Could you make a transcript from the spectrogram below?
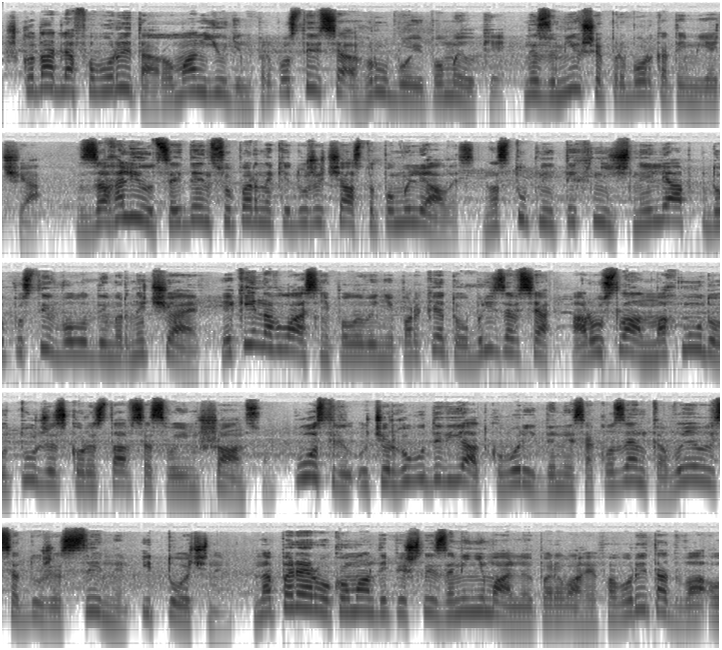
Шкода для фаворита Роман Юдін припустився грубої помилки, не зумівши приборкати м'яча. Взагалі у цей день суперники дуже часто помилялись. Наступний технічний ляп допустив Володимир Нечаєв, який на власній половині паркету обрізався, а Руслан Махмудов тут же скористався своїм шансом. Постріл у чергову дев'ятку воріт Дениса Козенка виявився дуже сильним і точним. На перерву команди пішли за мінімальної переваги фаворита 2-1.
